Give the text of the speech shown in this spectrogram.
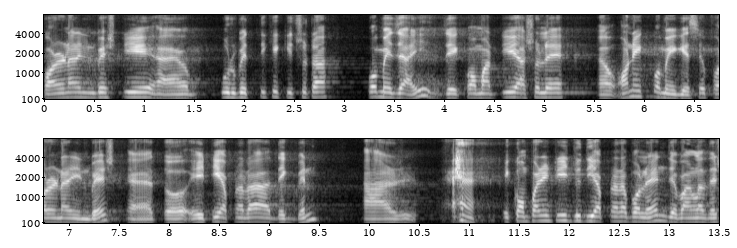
ফরেনার ইনভেস্টটি পূর্বের থেকে কিছুটা কমে যায়। যে কমাটি আসলে অনেক কমে গেছে ফরেনার ইনভেস্ট তো এইটি আপনারা দেখবেন। আর এই কোম্পানিটি যদি আপনারা বলেন যে বাংলাদেশ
